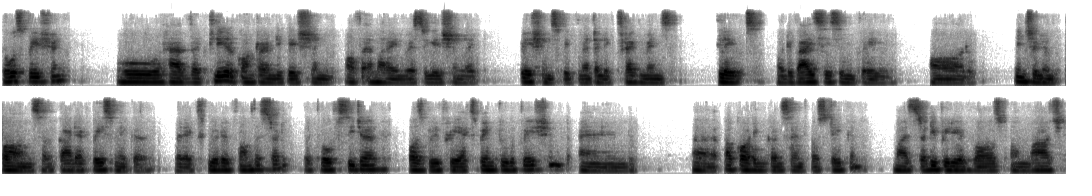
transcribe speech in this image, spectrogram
Those patients who have a clear contraindication of MRI investigation, like patients with metallic fragments, clips, or devices in brain, or insulin pumps or cardiac pacemaker, were excluded from the study. The procedure was briefly explained to the patient and uh, according consent was taken. My study period was from March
